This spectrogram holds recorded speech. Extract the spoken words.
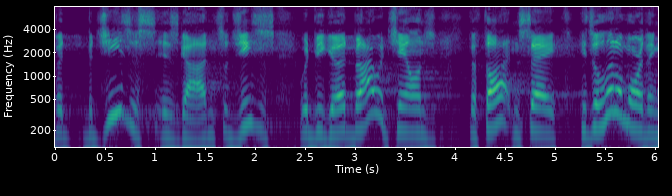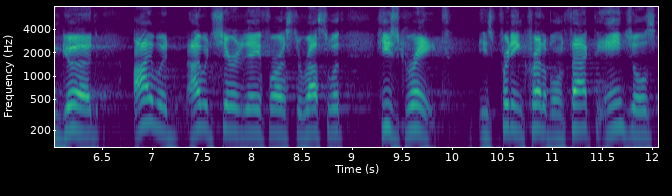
but but Jesus is God, and so Jesus would be good. But I would challenge the thought and say he's a little more than good. I would I would share today for us to wrestle with He's great. He's pretty incredible. In fact, the angels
